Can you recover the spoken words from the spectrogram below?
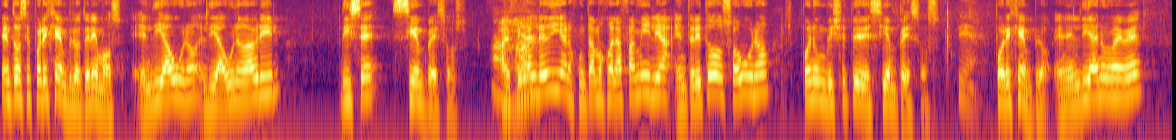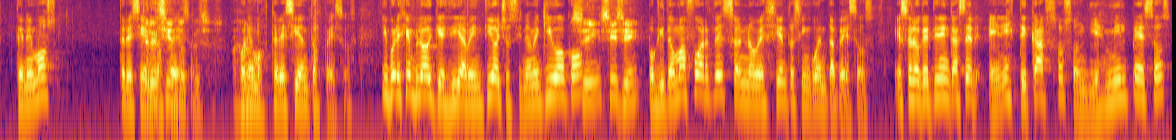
Entonces, por ejemplo, tenemos el día 1, el día 1 de abril, dice 100 pesos. Al final del día nos juntamos con la familia, entre todos o uno pone un billete de 100 pesos. Bien. Por ejemplo, en el día 9 tenemos 300, 300 pesos. pesos, ajá. Ponemos 300 pesos. Y por ejemplo, hoy que es día 28, si no me equivoco, Sí, sí, sí. poquito más fuerte, son 950 pesos. Eso es lo que tienen que hacer. En este caso son 10 mil pesos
